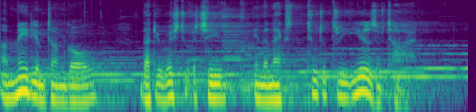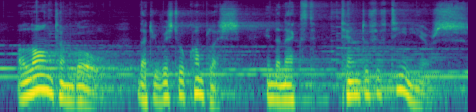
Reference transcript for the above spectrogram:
A medium-term goal that you wish to achieve in the next two to three years of time. A long-term goal that you wish to accomplish in the next 10 to 15 years.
